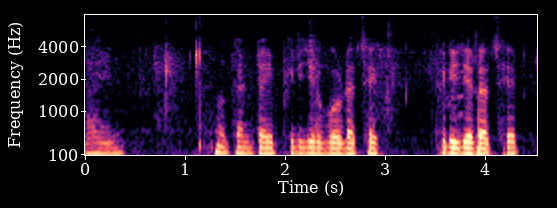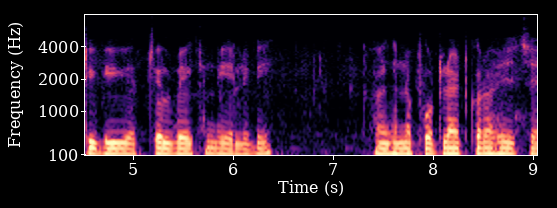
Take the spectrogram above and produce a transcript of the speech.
লাইন ওখানটায় ফ্রিজের বোর্ড আছে, ফ্রিজের আছে, টিভি চলবে এখানে এলইডি এখানে পোর্ট লাইট করা হয়েছে।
